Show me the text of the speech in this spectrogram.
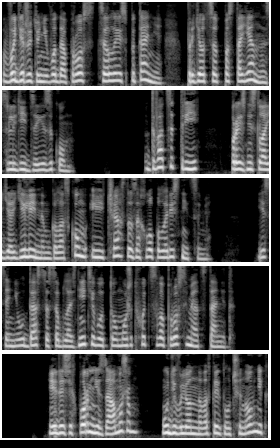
Выдержать у него допрос — целое испытание, придется постоянно следить за языком. «Двадцать три», — произнесла я елейным голоском и часто захлопала ресницами. Если не удастся соблазнить его, то, может, хоть с вопросами отстанет. «И до сих пор не замужем?» — удивленно воскликнул чиновник,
